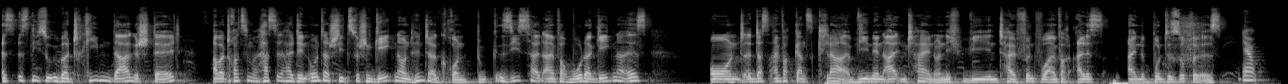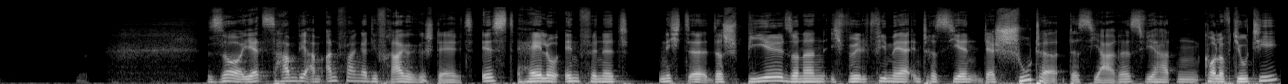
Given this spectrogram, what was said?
es ist nicht so übertrieben dargestellt, aber trotzdem hast du halt den Unterschied zwischen Gegner und Hintergrund. Du siehst halt einfach, wo der Gegner ist und das einfach ganz klar, wie in den alten Teilen und nicht wie in Teil 5, wo einfach alles eine bunte Suppe ist. Ja. So, jetzt haben wir am Anfang ja die Frage gestellt, ist Halo Infinite nicht äh, das Spiel, sondern ich will vielmehr interessieren, der Shooter des Jahres. Wir hatten Call of Duty,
